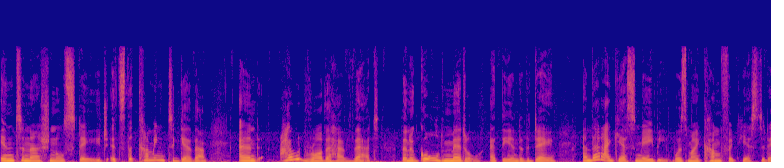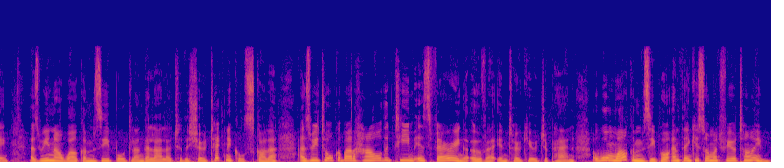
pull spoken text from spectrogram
international stage. It's the coming together. And I would rather have that than a gold medal at the end of the day. And that, I guess, maybe was my comfort yesterday. As we now welcome Zipho Dlangalala to the show, technical scholar, as we talk about how the team is faring over in Tokyo, Japan. A warm welcome, Zipho, and thank you so much for your time.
